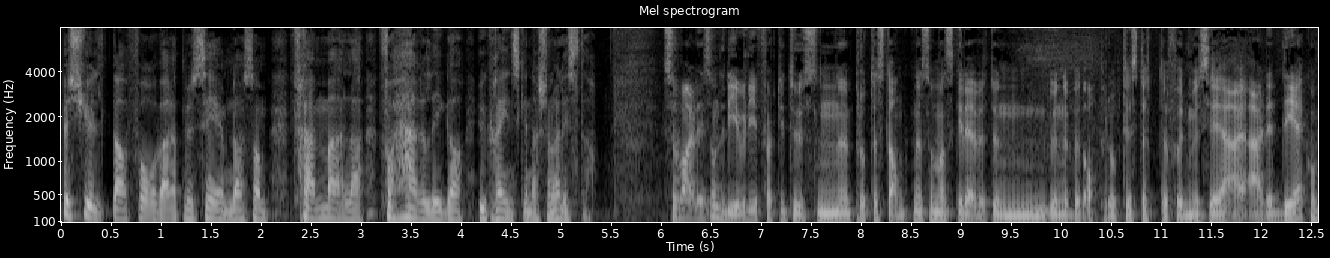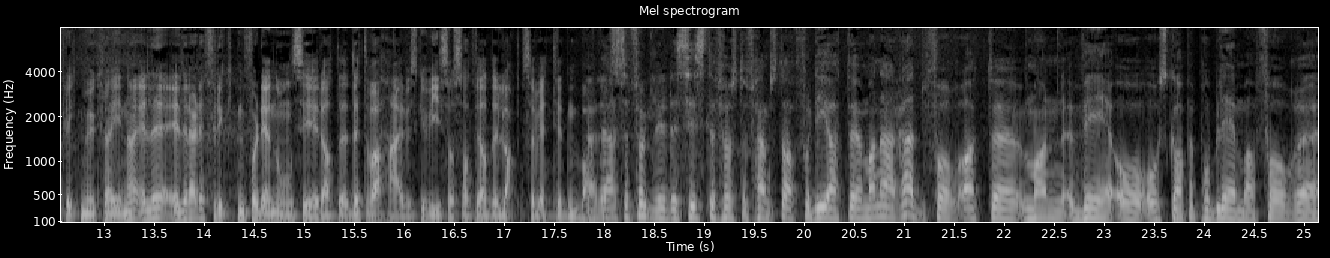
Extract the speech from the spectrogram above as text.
beskyldt da for å være et museum da som fremmer eller forherliger ukrainske nasjonalister. Så hva er det som driver de 40 000 protestantene som har skrevet under på et opprop til støtte for museet? Er, det det konflikten med Ukraina, eller, eller, er det frykten for det noen sier, at dette var her vi skulle vise oss at vi hadde lagt sovjettiden bak oss? Ja, Det er selvfølgelig det siste først og fremst, da, fordi at uh, man er redd for at uh, man ved å, å, skape problemer for uh,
